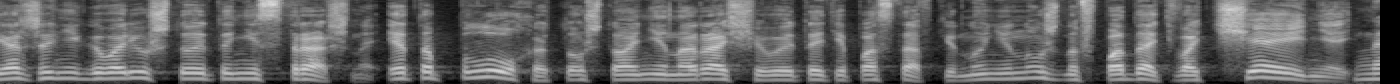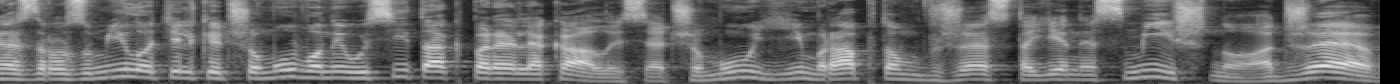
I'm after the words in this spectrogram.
Я же не говорю, что это не страшно. Это плохо, то, что они наращивают эти поставки. Но не нужно впадать в отчаяние. Незрозуміло тільки чому вони усі так перелякалися, чому їм раптом вже стає не смішно. Адже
